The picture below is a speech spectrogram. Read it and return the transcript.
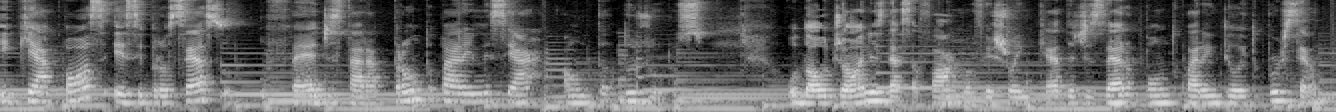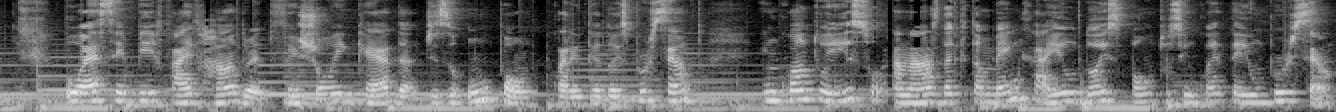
e que após esse processo, o Fed estará pronto para iniciar alta dos juros. O Dow Jones, dessa forma, fechou em queda de 0,48%. O S&P 500 fechou em queda de 1,42%, enquanto isso, a Nasdaq também caiu 2,51%.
